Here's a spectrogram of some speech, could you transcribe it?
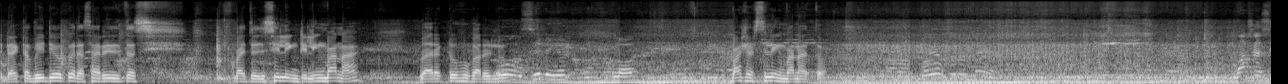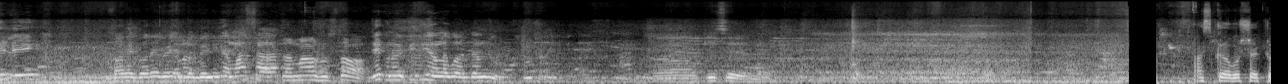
এটা একটা ভিডিও করে সারি দিতেছি। বাইতে সিলিং টিলিং বানা বাইরে একটু হুকার হইল। বাসার সিলিং বানায় তো। বাসা সিলিং মানে ঘরে বিল্ডিং এর মাছা আপনার মা অসুস্থ? যে কোনো কিছু জানা লাগবে দাম সমস্যা নেই। কিসে আজকে অবশ্য একটু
